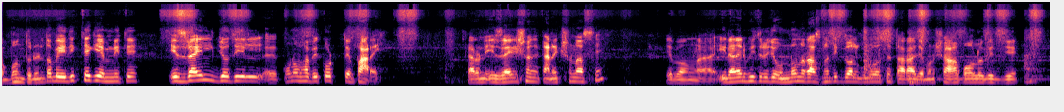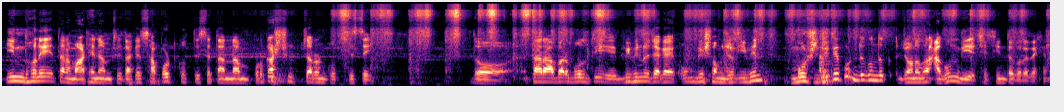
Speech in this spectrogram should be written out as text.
অভ্যন্তরীণ। তবে এই দিক থেকে এমনিতে ইসরায়েল যদি কোনোভাবে করতে পারে, কারণ ইসরায়েলের সঙ্গে কানেকশন আছে এবং ইরানের ভিতরে যে অন্য অন্য রাজনৈতিক দলগুলো আছে, তারা যেমন শাহ মৌলবীর যে ইন্ধনে তারা মাঠে নামছে, তাকে সাপোর্ট করতেছে, তার নাম প্রকাশ্যে উচ্চারণ করতেছে। তো তারা আবার বলতে, বিভিন্ন জায়গায় অগ্নিসংযোগ ইভেন মসজিদে পর্যন্ত কিন্তু জনগণ আগুন দিয়েছে, চিন্তা করে দেখেন।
